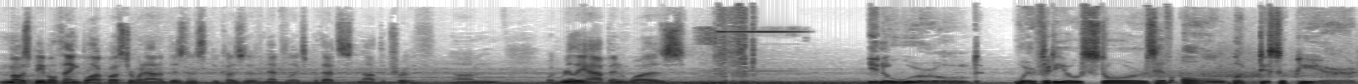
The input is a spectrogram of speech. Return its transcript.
most people think Blockbuster went out of business because of Netflix, but that's not the truth. Um, what really happened was In a world where video stores have all but disappeared,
